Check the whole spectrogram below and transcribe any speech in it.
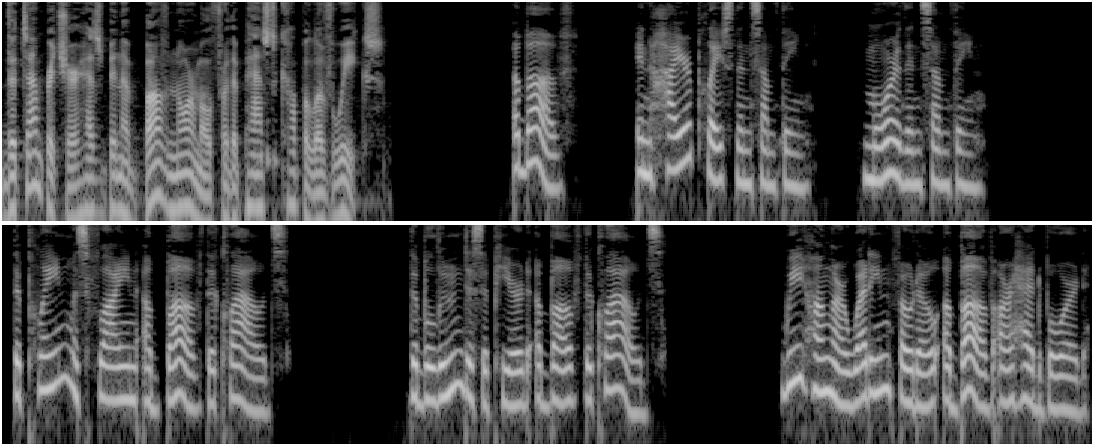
The temperature has been above normal for the past couple of weeks. Above. In higher place than something. More than something. The plane was flying above the clouds. The balloon disappeared above the clouds. We hung our wedding photo above our headboard.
